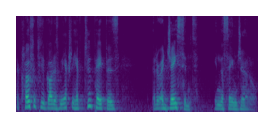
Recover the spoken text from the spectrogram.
The closest we got is we actually have two papers that are adjacent in the same journal.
